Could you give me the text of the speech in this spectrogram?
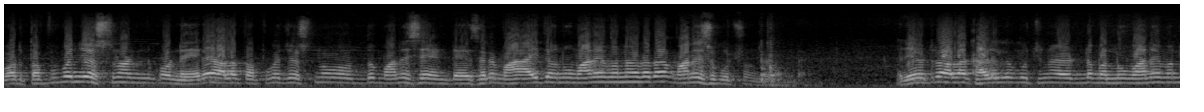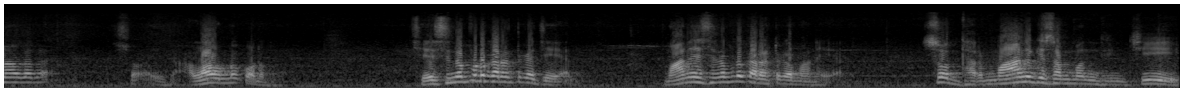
వాడు తప్పు పని చేస్తున్నాడు అనుకోండి అరే అలా తప్పుగా చేస్తున్నావు వద్దు మానేసేయంటే సరే మా అయితే నువ్వు మానేయమన్నావు కదా మానేసి కూర్చుంటావు అంటే అదేమిటో అలా ఖాళీగా కూర్చున్నాడంటే మరి నువ్వు మానేయమన్నావు కదా? సో ఇది అలా ఉండకూడదు. చేసినప్పుడు కరెక్ట్గా చేయాలి. మానేసినప్పుడు కరెక్ట్గా మానేయాలి. సో ధర్మానికి సంబంధించి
